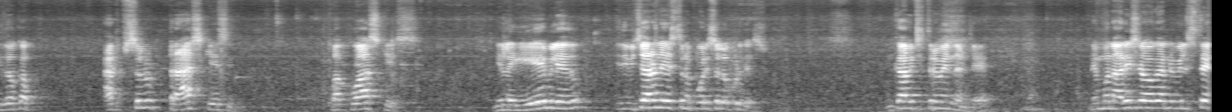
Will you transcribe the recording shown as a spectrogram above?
ఇది ఒక అబ్సల్యూట్ ట్రాష్ కేసు ఇది. బక్వాస్ కేసు. దీనిలో ఏమి లేదు. ఇది విచారణ చేస్తున్న పోలీసులకు కూడా తెలుసు. ఇంకా విచిత్రం ఏంటంటే నేను మొన్న హరీష్ రావు గారిని పిలిస్తే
